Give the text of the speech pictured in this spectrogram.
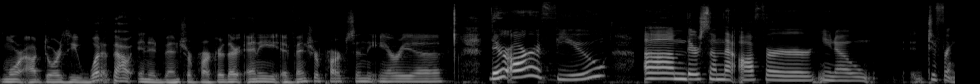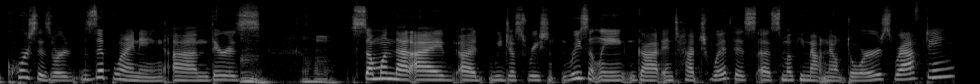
more outdoorsy, what about an adventure park? Are there any adventure parks in the area? There are a few. Um, there's some that offer, you know, different courses or zip lining. Um, there's someone that I uh, we just recent, recently got in touch with is uh, Smoky Mountain Outdoors rafting.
